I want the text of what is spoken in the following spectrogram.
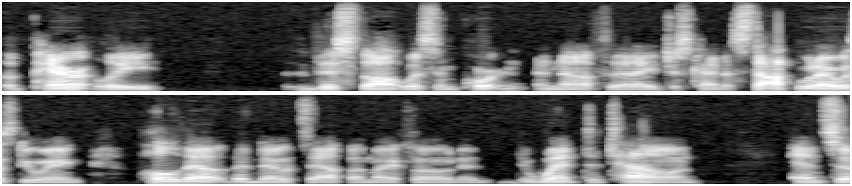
apparently this thought was important enough that I just kind of stopped what I was doing, pulled out the notes app on my phone and went to town. And so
